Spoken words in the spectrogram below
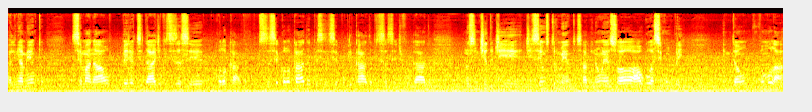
alinhamento semanal, periodicidade precisa ser colocada. Precisa ser colocada, precisa ser publicada, precisa ser divulgada, no sentido de, de ser um instrumento, sabe? Não é só algo a se cumprir. Então, vamos lá.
